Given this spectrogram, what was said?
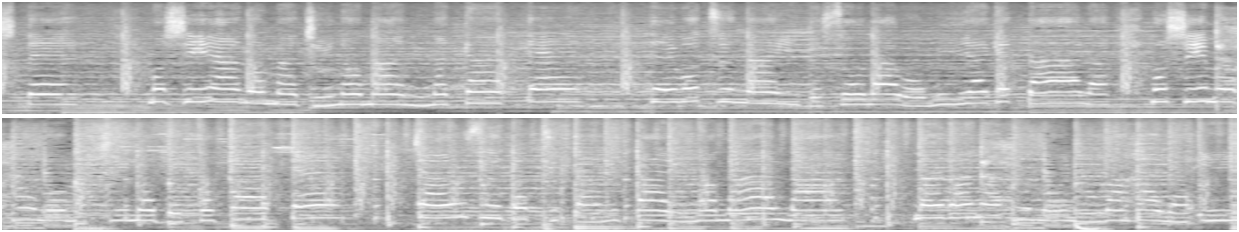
してもしあの街の真ん中で手 をつないで空を見上げたらもしもあの街のどこかでチャンスがつかみたいのならまだ泣くのには早いよ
